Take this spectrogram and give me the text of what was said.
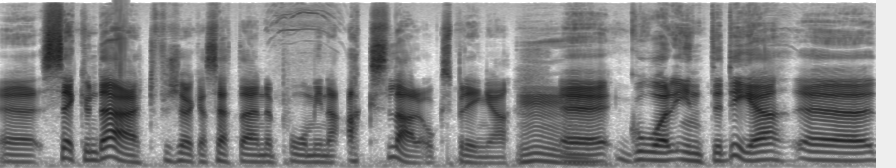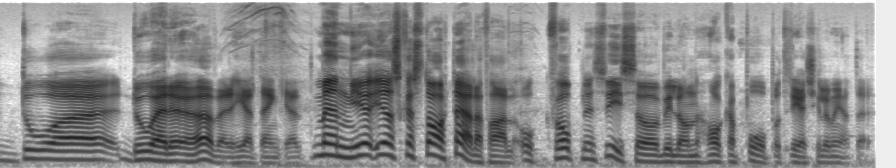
eh, sekundärt försöka sätta henne på mina axlar och springa. Mm. Eh, går inte det, eh, då, då är det över helt enkelt. Men jag, jag ska starta i alla fall och förhoppningsvis så vill hon haka på på tre kilometer.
